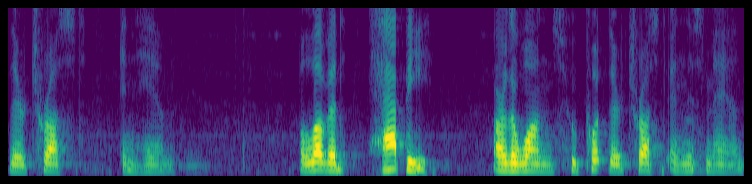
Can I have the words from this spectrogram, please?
their trust in him. Beloved, happy are the ones who put their trust in this man,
